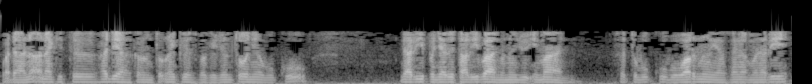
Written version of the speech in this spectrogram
Kepada anak-anak kita hadiahkan untuk mereka sebagai contohnya buku dari penjara Taliban menuju iman. Satu buku berwarna yang sangat menarik.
